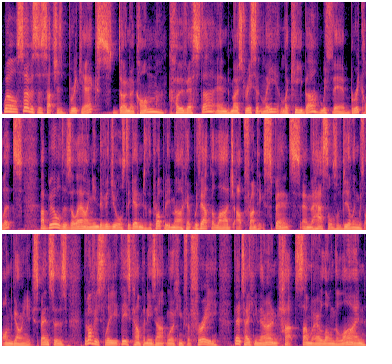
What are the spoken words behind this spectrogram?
Well, services such as BrickX, DomaCom, Covesta, and most recently Lakiba with their bricklets are billed as allowing individuals to get into the property market without the large upfront expense and the hassles of dealing with ongoing expenses. But obviously, these companies aren't working for free. They're taking their own cut somewhere along the line.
